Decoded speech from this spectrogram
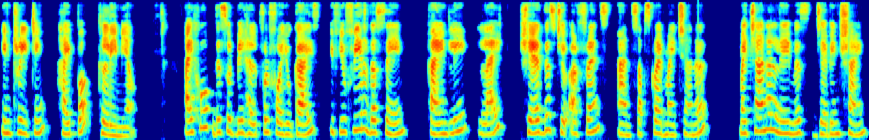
in treating hyperkalemia. I hope this would be helpful for you guys. If you feel the same, kindly like, share this to our friends and subscribe my channel. My channel name is Jebin Shine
